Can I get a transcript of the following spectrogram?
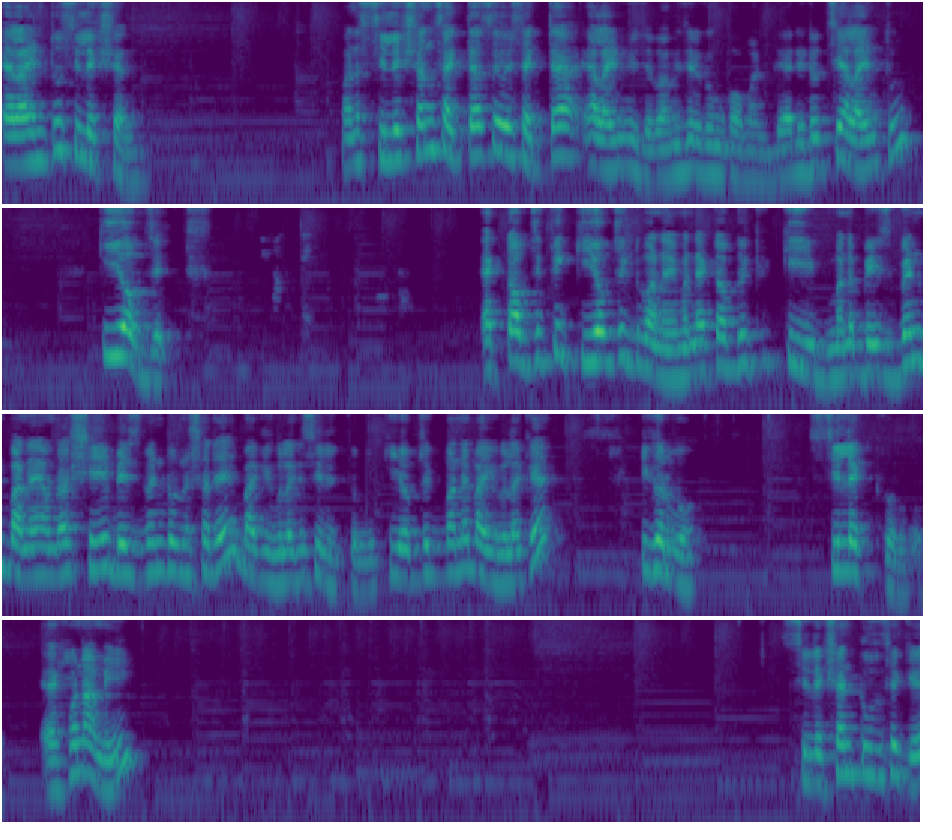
অ্যালাইন টু সিলেকশন মানে সিলেকশন সাইডটা আছে ওই সাইডটা অ্যালাইন হয়ে যাবে। আমি যেরকম কমান্ড দিই। আর এটা হচ্ছে অ্যালাইন টু কি অবজেক্ট একটা অবজেক্টকে কি অবজেক্ট বানাই মানে একটা অবজেক্ট কি মানে বেসমেন্ট বানাই আমরা সেই বেসমেন্ট অনুসারে বাকিগুলোকে সিলেক্ট করব। কি অবজেক্ট বানাই বাকিগুলোকে কি করব? সিলেক্ট করব। এখন আমি সিলেকশন টুল থেকে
